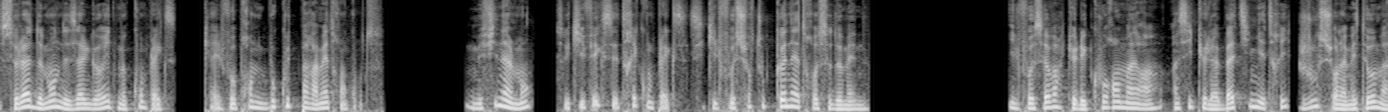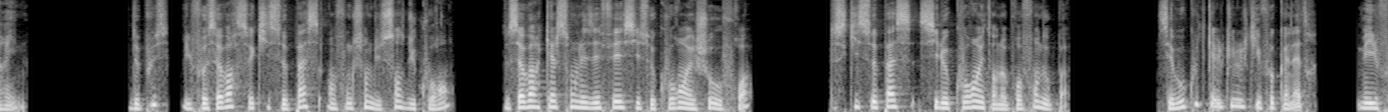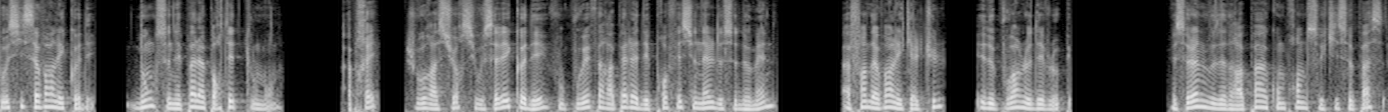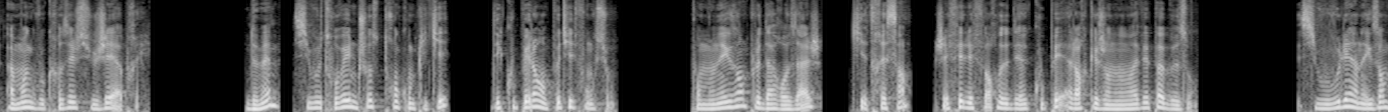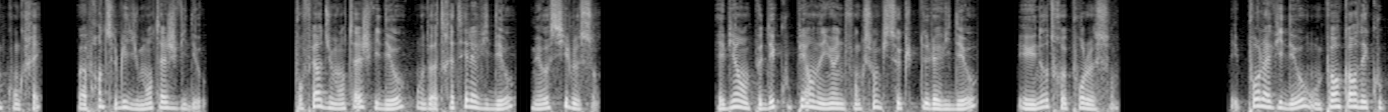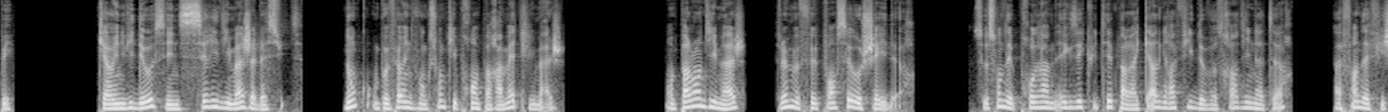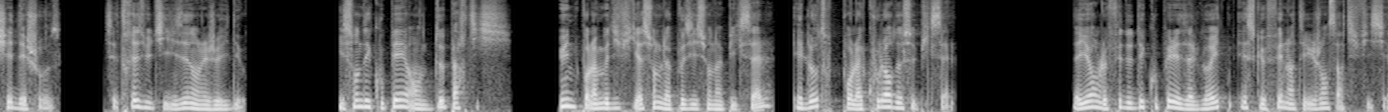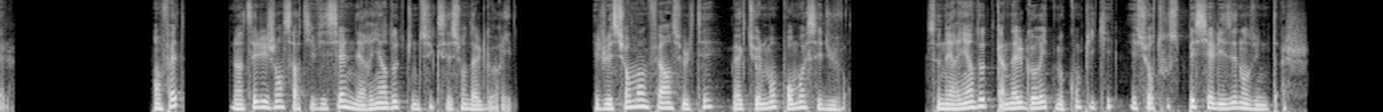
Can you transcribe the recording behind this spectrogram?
Cela demande des algorithmes complexes, car il faut prendre beaucoup de paramètres en compte. Mais finalement, ce qui fait que c'est très complexe, c'est qu'il faut surtout connaître ce domaine. Il faut savoir que les courants marins ainsi que la bathymétrie jouent sur la météo marine. De plus, il faut savoir ce qui se passe en fonction du sens du courant, de savoir quels sont les effets si ce courant est chaud ou froid, de ce qui se passe si le courant est en eau profonde ou pas. C'est beaucoup de calculs qu'il faut connaître, mais il faut aussi savoir les coder. Donc ce n'est pas la portée de tout le monde. Après, je vous rassure, si vous savez coder, vous pouvez faire appel à des professionnels de ce domaine afin d'avoir les calculs et de pouvoir le développer. Mais cela ne vous aidera pas à comprendre ce qui se passe à moins que vous creusez le sujet après. De même, si vous trouvez une chose trop compliquée, découpez-la en petites fonctions. Pour mon exemple d'arrosage, qui est très simple, j'ai fait l'effort de découper alors que j'en en avais pas besoin. Si vous voulez un exemple concret, on va prendre celui du montage vidéo. Pour faire du montage vidéo, on doit traiter la vidéo, mais aussi le son eh bien on peut découper en ayant une fonction qui s'occupe de la vidéo et une autre pour le son. Et pour la vidéo, on peut encore découper, car une vidéo c'est une série d'images à la suite. Donc on peut faire une fonction qui prend en paramètre l'image. En parlant d'image, cela me fait penser aux shaders. Ce sont des programmes exécutés par la carte graphique de votre ordinateur afin d'afficher des choses. C'est très utilisé dans les jeux vidéo. Ils sont découpés en deux parties. Une pour la modification de la position d'un pixel et l'autre pour la couleur de ce pixel. D'ailleurs, le fait de découper les algorithmes est ce que fait l'intelligence artificielle. En fait, l'intelligence artificielle n'est rien d'autre qu'une succession d'algorithmes. Et je vais sûrement me faire insulter, mais actuellement pour moi c'est du vent. Ce n'est rien d'autre qu'un algorithme compliqué et surtout spécialisé dans une tâche.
